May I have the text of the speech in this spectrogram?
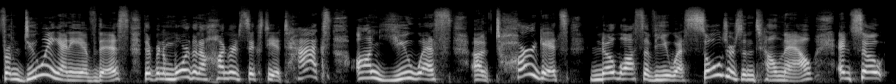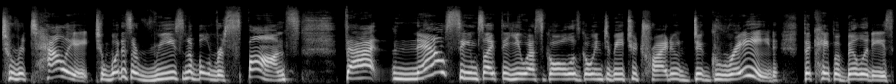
from doing any of this. There have been more than 160 attacks on U.S. Uh, targets, no loss of U.S. soldiers until now. And so to retaliate to what is a reasonable response, that now seems like the U.S. goal is going to be to try to degrade the capabilities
